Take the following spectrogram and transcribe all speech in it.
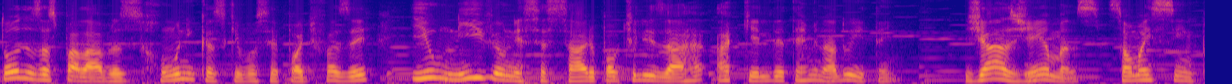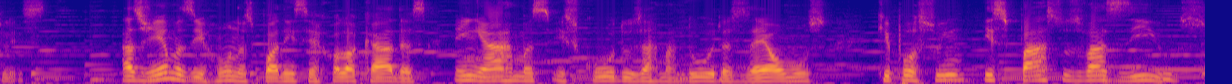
todas as palavras rúnicas que você pode fazer e o nível necessário para utilizar aquele determinado item. Já as gemas são mais simples. As gemas e runas podem ser colocadas em armas, escudos, armaduras, elmos, que possuem espaços vazios.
